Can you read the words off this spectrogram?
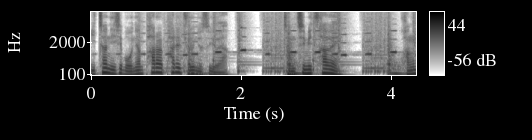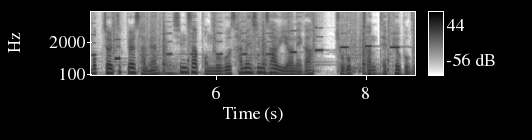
2025년 8월 8일 주요 뉴스 요약. 정치 및 사회. 광복절 특별 사면 심사 법무부 사면심사위원회가 조국 전 대표 부부,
